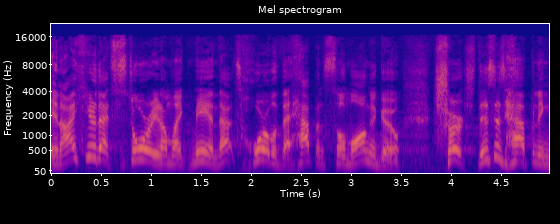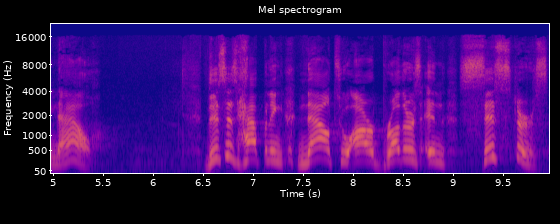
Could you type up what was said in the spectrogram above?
And I hear that story and I'm like, man, that's horrible that happened so long ago. Church, this is happening now. This is happening now to our brothers and sisters.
